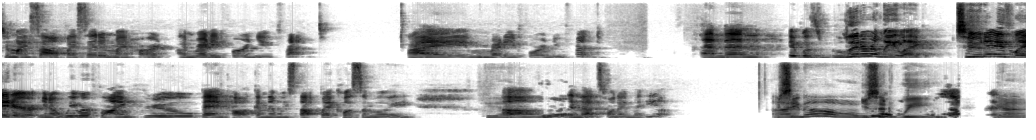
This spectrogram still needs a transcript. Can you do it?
to myself i said in my heart i'm ready for a new friend i'm ready for a new friend and then it was literally like two days later you know we were flying through bangkok and then we stopped by koh samui yeah, um, and that's when i met you You I said- know. You said we? Yeah.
